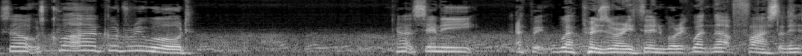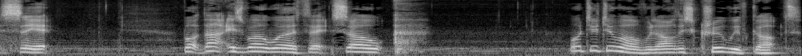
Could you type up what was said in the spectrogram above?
So it was quite a good reward. Can't see any epic weapons or anything, but it went that fast I didn't see it. But that is well worth it. So, what do you do all with all this crew we've got?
